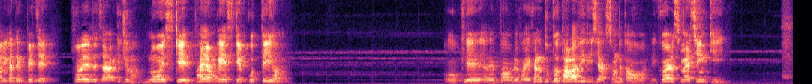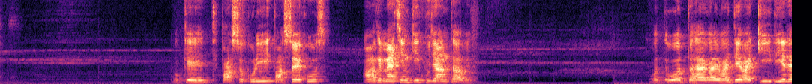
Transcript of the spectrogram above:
আমি এখান থেকে বেঁচে চলে যেতে চাই, আর কিছু না। নো এসকেপ ভাই, আমাকে এসকেপ করতেই হবে। ওকে আরে বাপরে ভাই, এখানে দুটো তালা দিয়ে দিয়েছে একসঙ্গে, তাও আবার। রিকোয়ার্স ম্যাচিং কি ওকে পাঁচশো কুড়ি, পাঁচশো একুশ। আমাকে ম্যাচিং কি খুঁজে আনতে হবে। ও হ্যাঁ আরে ভাই, দে ভাই, কি দিয়ে দে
